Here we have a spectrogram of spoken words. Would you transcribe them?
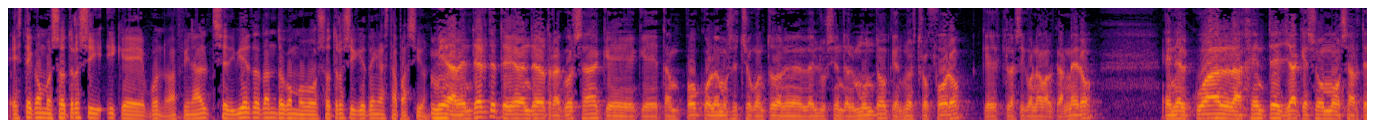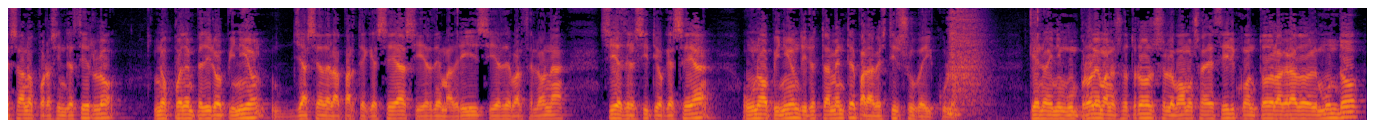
esté con vosotros y, y que, bueno, al final se divierta tanto como vosotros y que tenga esta pasión. Mira, venderte te voy a vender otra cosa que, que tampoco lo hemos hecho con toda la la ilusión del mundo, que es nuestro foro, que es Clásico Navalcarnero, en el cual la gente, ya que somos artesanos, por así decirlo, nos pueden pedir opinión, ya sea de la parte que sea, si es de Madrid, si es de Barcelona, si es del sitio que sea, una opinión directamente para vestir su vehículo. Que no hay ningún problema, nosotros se lo vamos a decir con todo el agrado del mundo,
